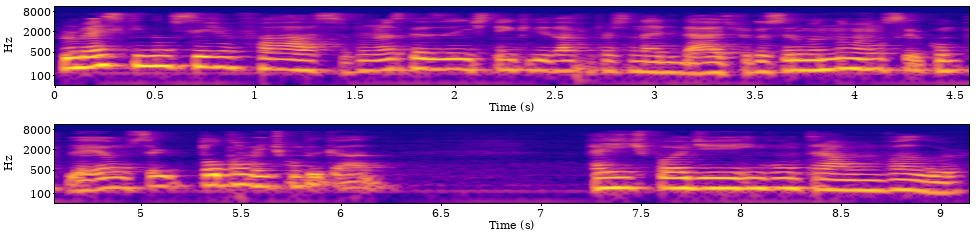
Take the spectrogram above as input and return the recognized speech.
Por mais que não seja fácil, por mais que às vezes a gente tenha que lidar com personalidade, porque o ser humano não é um ser, é um ser totalmente complicado, a gente pode encontrar um valor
